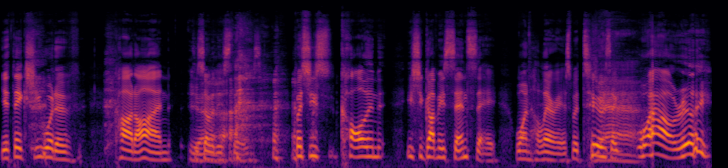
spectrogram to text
you think she would have caught on to some of these things. But she's calling Ishigami Sensei. One hilarious, but two, it's like, wow, really?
